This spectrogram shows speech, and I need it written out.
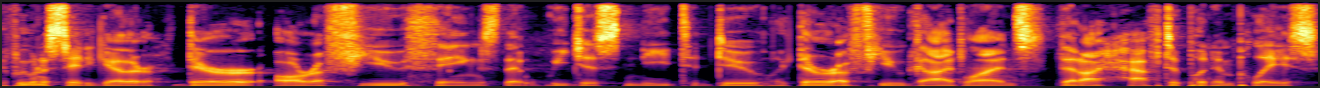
if we want to stay together, there are a few things that we just need to do. Like there are a few guidelines that I have to put in place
